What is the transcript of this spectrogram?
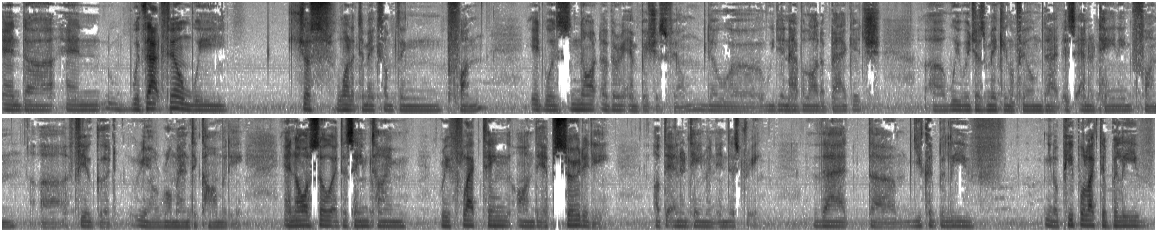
and uh, and with that film, we just wanted to make something fun. It was not a very ambitious film. There were we didn't have a lot of baggage. Uh, we were just making a film that is entertaining, fun, uh, feel good, you know, romantic comedy, and also at the same time reflecting on the absurdity of the entertainment industry. That um, you could believe, you know, people like to believe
